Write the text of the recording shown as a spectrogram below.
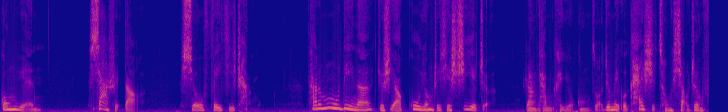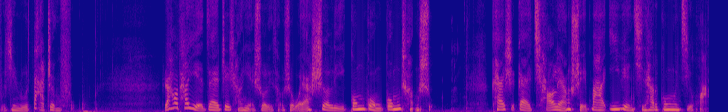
公园、下水道、修飞机场，他的目的呢，就是要雇佣这些失业者，让他们可以有工作。就美国开始从小政府进入大政府，然后他也在这场演说里头说：“我要设立公共工程署。”开始盖桥梁、水坝、医院，其他的公共计划。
